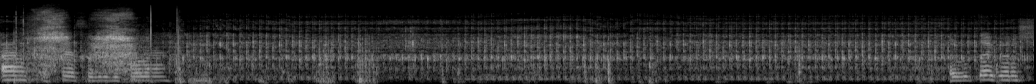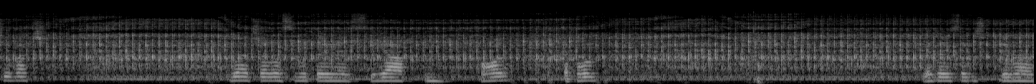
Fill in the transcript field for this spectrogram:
A to teraz to drugie pole. A Do tego rozsiewać. Dlaczego sobie to jest ja pol, pol. Ja to jest jakiś chyba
